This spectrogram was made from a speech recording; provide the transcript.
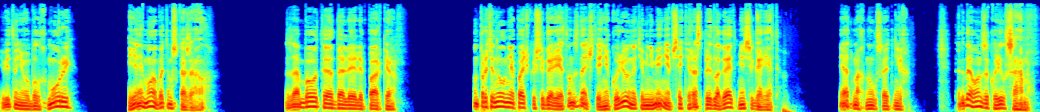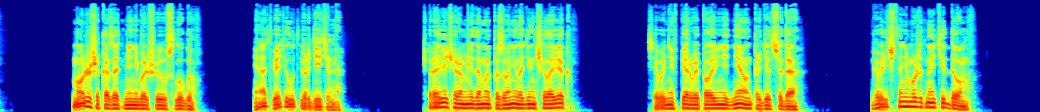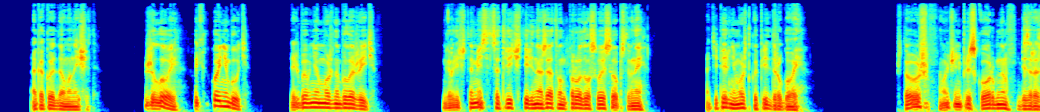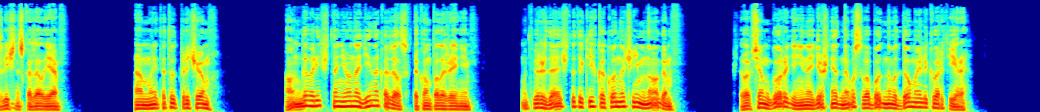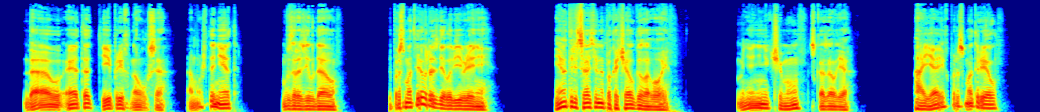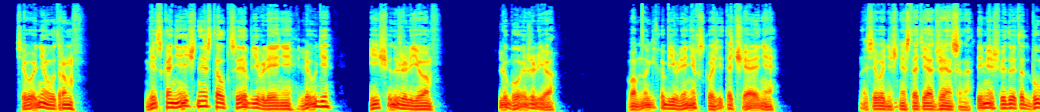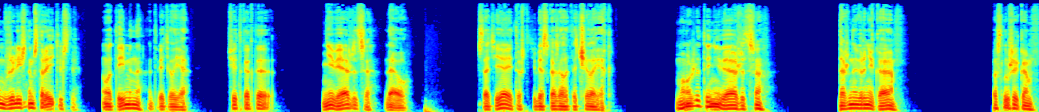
Вид у него был хмурый, и я ему об этом сказал. Заботы одолели Паркер. Он протянул мне пачку сигарет. Он знает, что я не курю, но тем не менее всякий раз предлагает мне сигарету. Я отмахнулся от них. Тогда он закурил сам. «Можешь оказать мне небольшую услугу?» Я ответил утвердительно. Вчера вечером мне домой позвонил один человек — Сегодня в первой половине дня он придет сюда. Говорит, что не может найти дом. А какой дом он ищет? Жилой, хоть какой-нибудь, лишь бы в нем можно было жить. Говорит, что месяца три-четыре назад он продал свой собственный, а теперь не может купить другой. Что ж, очень прискорбно, безразлично сказал я. А мы-то тут при чем? Он говорит, что не он один оказался в таком положении. Утверждает, что таких, как он, очень много, что во всем городе не найдешь ни одного свободного дома или квартиры. Дау этот тип рехнулся. А может и нет, — возразил Дау. Ты просмотрел раздел объявлений? Я отрицательно покачал головой. «Мне ни ни к чему», — сказал я. А я их просмотрел. Сегодня утром. Бесконечные столбцы объявлений. Люди ищут жилье. Любое жилье. Во многих объявлениях сквозит отчаяние. На сегодняшняя статья Дженсона. Ты имеешь в виду этот бум в жилищном строительстве? Вот именно, — ответил я. Все как-то не вяжется, Дау. Статья и то, что тебе сказал этот человек. Может, и не вяжется. Даже наверняка. Послушай-ка,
